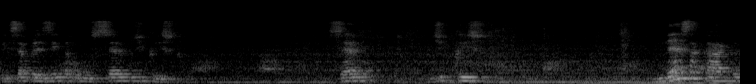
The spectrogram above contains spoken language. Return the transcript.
ele se apresenta como servo de Cristo. Servo de Cristo. Nessa carta,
